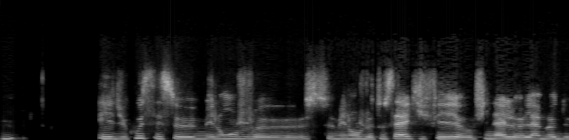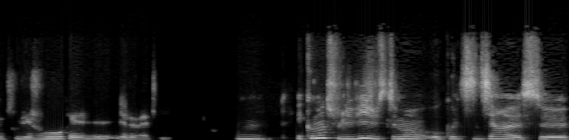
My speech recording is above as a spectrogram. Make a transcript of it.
Mmh. Et du coup, c'est ce mélange, ce mélange de tout ça qui fait au final la mode de tous les jours et, et le vêtement. Mmh. Et comment tu le vis justement au quotidien ce,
